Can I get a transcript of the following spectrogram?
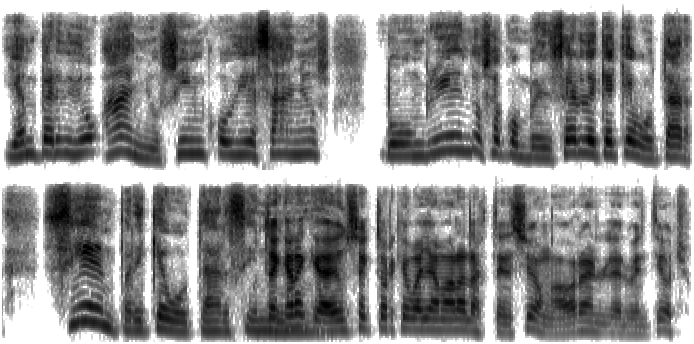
y han perdido años, 5 o 10 años, volviéndose a convencer de que hay que votar. Siempre hay que votar sin ¿Usted cree que hay un sector que va a llamar a la abstención ahora en el 28?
